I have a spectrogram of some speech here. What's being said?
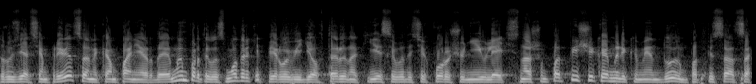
Друзья, всем привет! С вами компания RDM Import и вы смотрите первое видео авторынок. Если вы до сих пор еще не являетесь нашим подписчиком, рекомендуем подписаться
